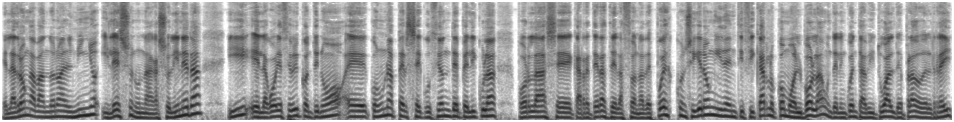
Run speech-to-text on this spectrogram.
El ladrón abandonó al niño ileso en una gasolinera y eh, la Guardia Civil continuó eh, con una persecución de película por las eh, carreteras de la zona. Después consiguieron identificarlo como el Bola, un delincuente habitual de Prado del Rey.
